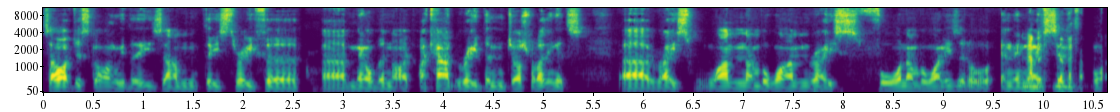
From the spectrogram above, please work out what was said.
So I've just gone with these um these three for uh, Melbourne. I, I can't read them, Josh, but I think it's uh, race one, number one, race four, number one, is it? Or and then number, seven, number, number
